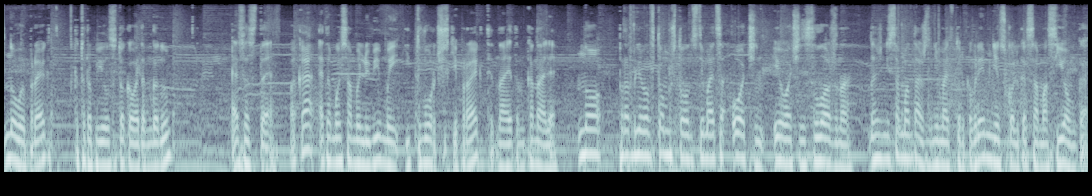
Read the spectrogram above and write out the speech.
новый проект, который появился только в этом году, SST. Пока это мой самый любимый и творческий проект на этом канале. Но проблема в том, что он снимается очень и очень сложно. Даже не сам монтаж занимает столько времени, сколько сама съемка.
